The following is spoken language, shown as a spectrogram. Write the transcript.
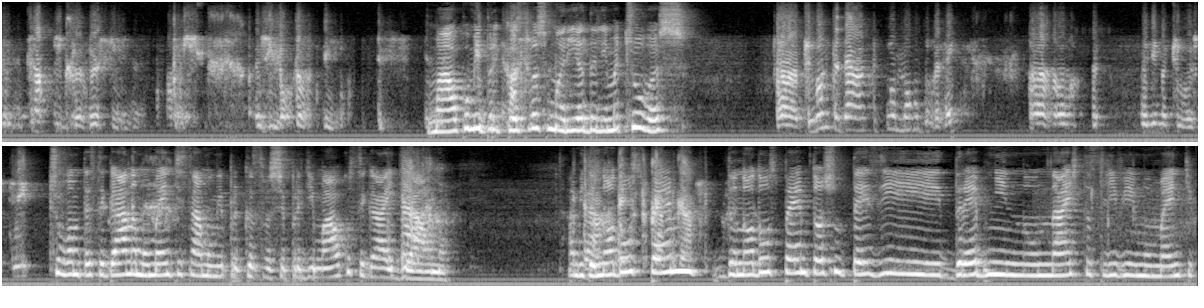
да не чакаш града си, живота си. Малко ми прекъсваш, Мария, дали ме чуваш? А, чувам те, да, аз те чувам много добре. А, дали ме чуваш ти? Чувам те сега, на моменти само ми прекъсваше преди малко, сега е идеално. Ами Да, дано да успеем, дано да успеем точно тези дребни, но най-щастливи моменти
